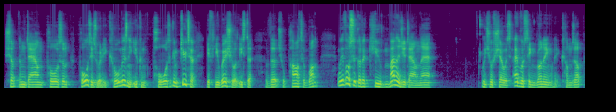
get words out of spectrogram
shut them down, pause them. Pause is really cool, isn't it? You can pause a computer if you wish, or at least a, a virtual part of one. We've also got a cube manager down there, which will show us everything running when it comes up.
